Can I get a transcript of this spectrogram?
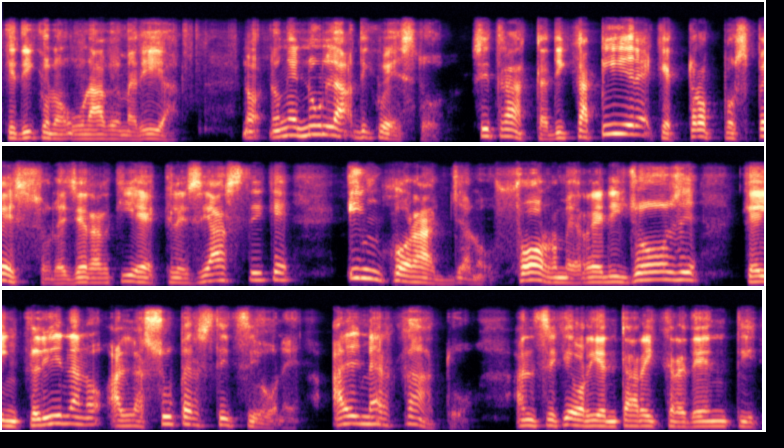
che dicono un'Ave Maria. No, non è nulla di questo. Si tratta di capire che troppo spesso le gerarchie ecclesiastiche incoraggiano forme religiose che inclinano alla superstizione, al mercato, anziché orientare i credenti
